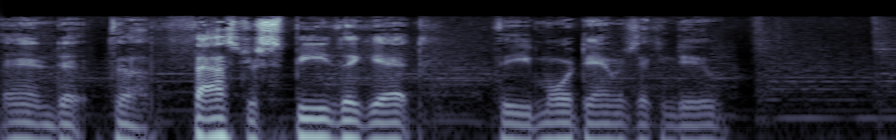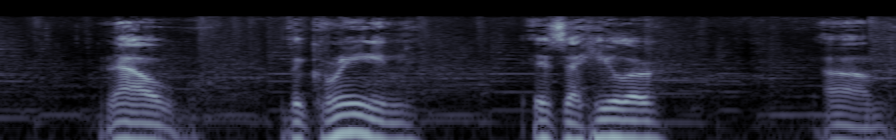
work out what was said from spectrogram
And the faster speed they get, the more damage they can do. Now, the green is a healer. Um,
